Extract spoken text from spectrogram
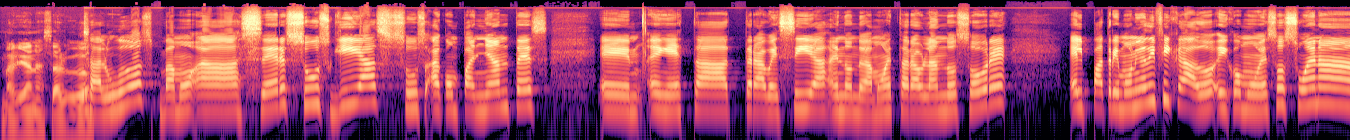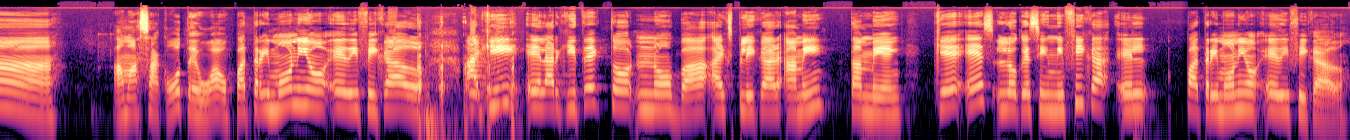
Mariana, saludos. Saludos. Vamos a ser sus guías, sus acompañantes eh, en esta travesía en donde vamos a estar hablando sobre el patrimonio edificado y como eso suena a masacote, wow, patrimonio edificado. Aquí el arquitecto nos va a explicar a mí también qué es lo que significa el patrimonio edificado.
